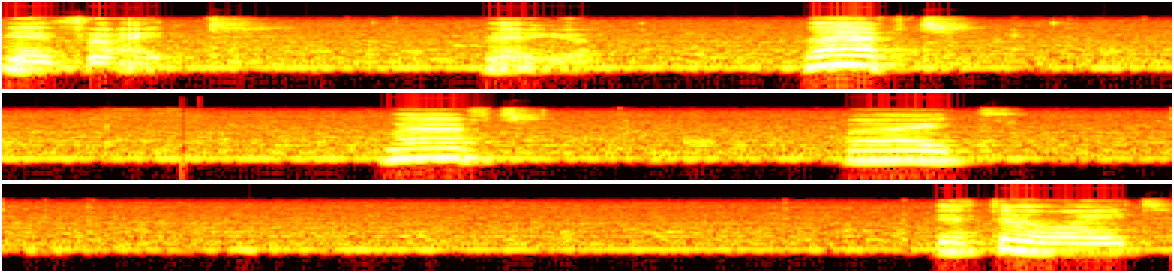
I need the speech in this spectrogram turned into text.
That's right. There you go. Left. Left. Right. It's still right.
